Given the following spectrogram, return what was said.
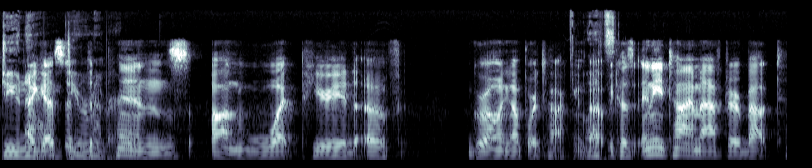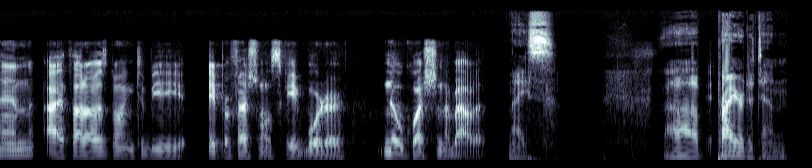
Do you know? I guess Do it you remember? depends on what period of growing up we're talking about. Let's- Because any time after about 10, I thought I was going to be a professional skateboarder. No question about it. Nice. Uh, prior to 10.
